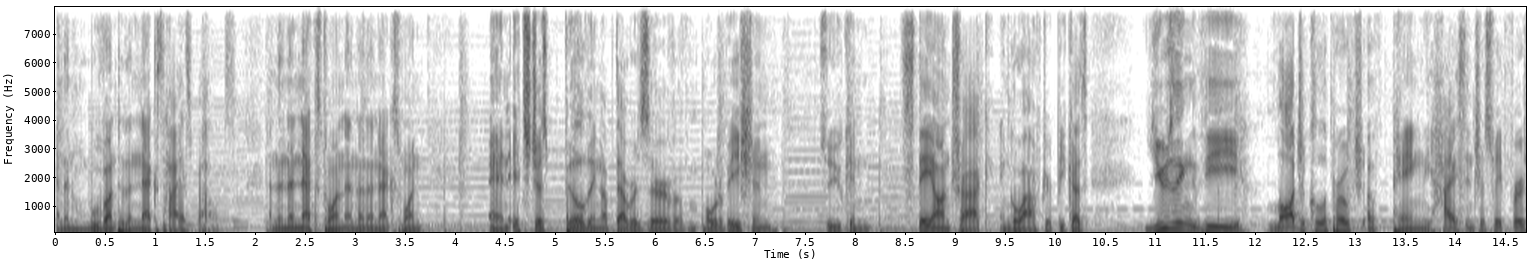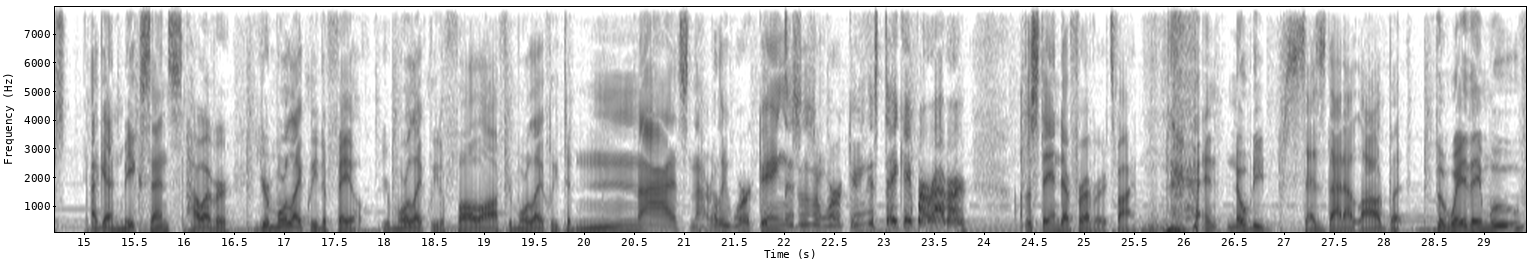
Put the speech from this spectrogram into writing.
and then move on to the next highest balance, and then the next one, and then the next one. And it's just building up that reserve of motivation so you can stay on track and go after it. Because using the logical approach of paying the highest interest rate first, again, makes sense. However, you're more likely to fail. You're more likely to fall off. You're more likely to, nah, it's not really working. This isn't working. It's taking forever. I'll just stay in debt forever. It's fine. and nobody says that out loud, but the way they move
